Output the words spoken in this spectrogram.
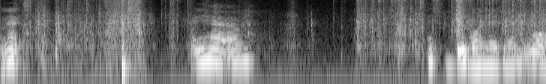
Next, we have this big one right here. Whoa.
